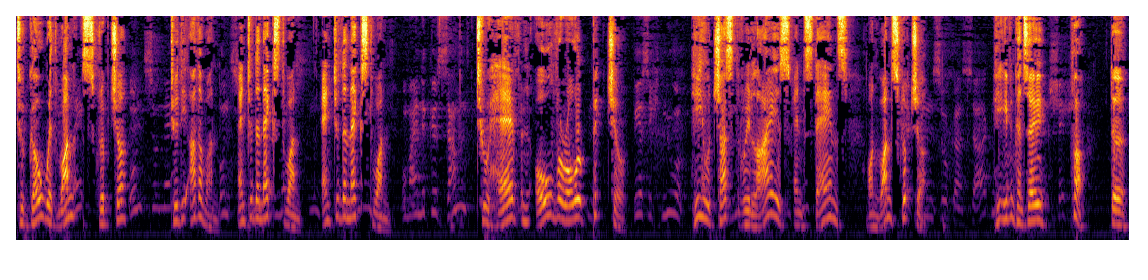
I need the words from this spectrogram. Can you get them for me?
to go with one scripture to the other one, and to the next one, and to the next one. To have an overall picture. He who just relies and stands on one scripture, he even can say, huh, the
